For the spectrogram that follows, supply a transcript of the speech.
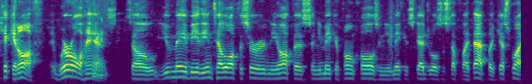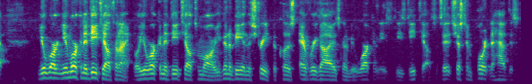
kicking off. We're all hands. Right. So you may be the intel officer in the office and you're making phone calls and you're making schedules and stuff like that. But guess what? You're working. You're working a detail tonight, or you're working a detail tomorrow. You're going to be in the street because every guy is going to be working these these details. It's, it's just important to have this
